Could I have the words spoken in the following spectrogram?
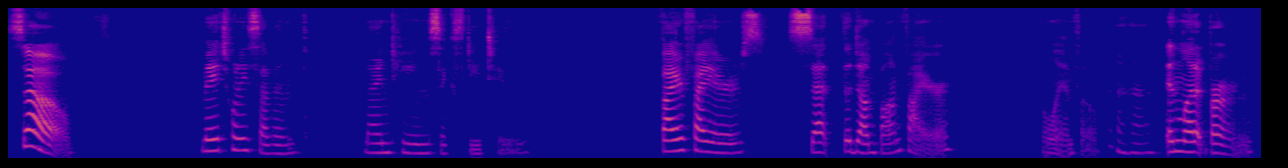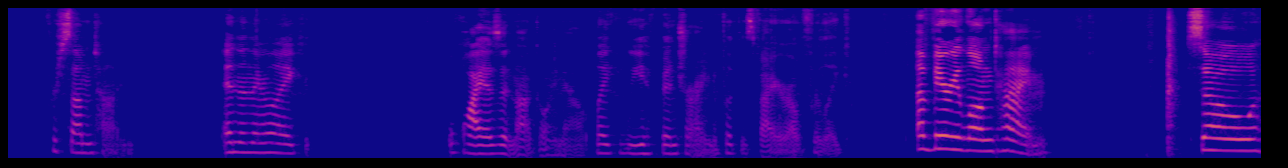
So, May 27th, 1962. Firefighters set the dump on fire, the landfill, Uh huh. and let it burn for some time. And then they're like, why is it not going out? Like, we have been trying to put this fire out for like a very long time. So,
